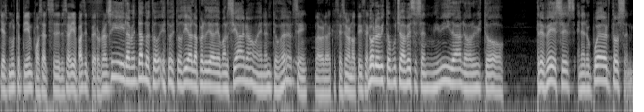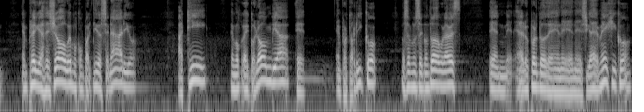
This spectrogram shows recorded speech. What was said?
ya es mucho tiempo, o sea, se, se oye fácil, pero realmente... Sí, lamentando esto, esto- estos días la pérdida de Marciano en Anito Verde. Sí, la verdad que sí es una noticia. No lo he visto muchas veces en mi vida, lo he visto tres veces en aeropuertos, en, en previas de show, hemos compartido escenario, aquí, hemos, en Colombia, en, en Puerto Rico, nos hemos encontrado alguna vez en, en el aeropuerto de, de- de Ciudad de México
